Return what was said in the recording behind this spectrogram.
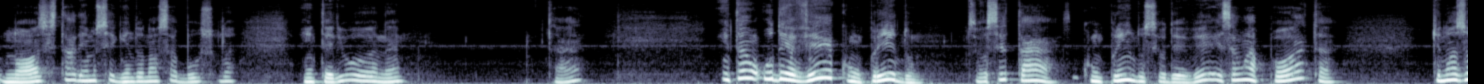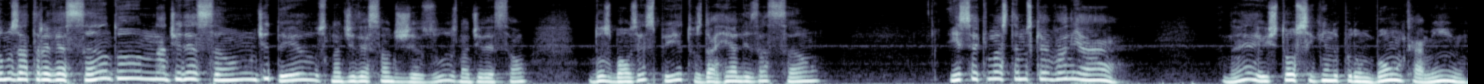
nós estaremos seguindo a nossa bússola interior, né? Tá? Então, o dever cumprido, se você está cumprindo o seu dever, isso é uma porta que nós vamos atravessando na direção de Deus, na direção de Jesus, na direção dos bons espíritos, da realização. Isso é que nós temos que avaliar. Né? Eu estou seguindo por um bom caminho.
